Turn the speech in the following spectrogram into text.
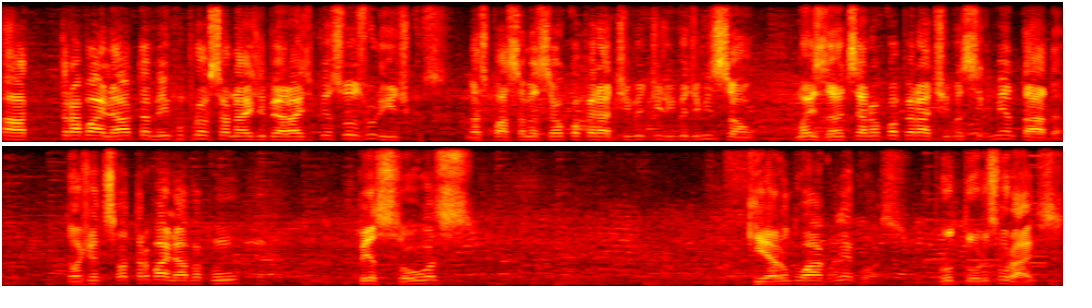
a trabalhar também com profissionais liberais e pessoas jurídicas. Nós passamos a ser uma cooperativa de livre admissão, mas antes era uma cooperativa segmentada. Então a gente só trabalhava com pessoas que eram do agronegócio, produtores rurais.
